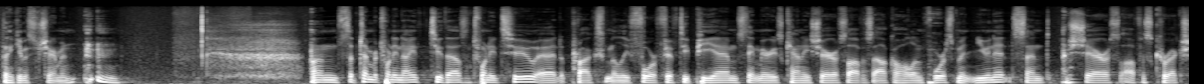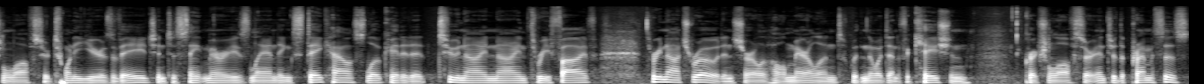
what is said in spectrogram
Thank you, Mr. Chairman. On September 29th, 2022, at approximately 4:50 PM, St. Mary's County Sheriff's Office Alcohol Enforcement Unit sent a Sheriff's Office Correctional Officer 20 years of age into St. Mary's Landing Steakhouse located at 29935 Three Notch Road in Charlotte Hall, Maryland, with no identification. Correctional officer entered the premises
